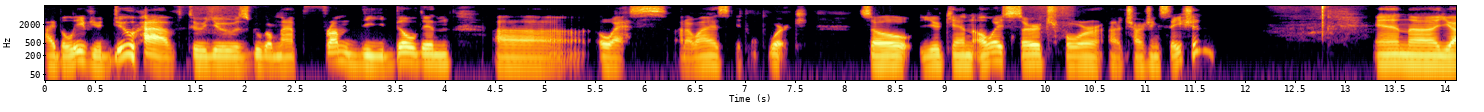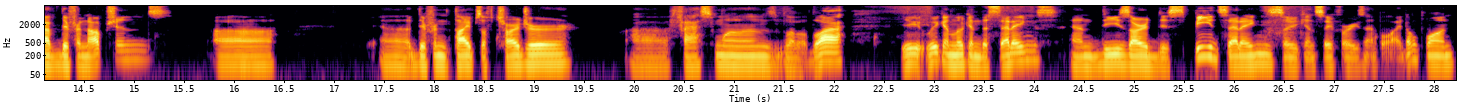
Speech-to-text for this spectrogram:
I believe you do have to use Google Map from the built-in uh, OS. Otherwise, it won't work. So you can always search for a charging station, and uh, you have different options, uh, uh, different types of charger, uh, fast ones, blah blah blah. You, we can look in the settings, and these are the speed settings. So you can say, for example, I don't want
